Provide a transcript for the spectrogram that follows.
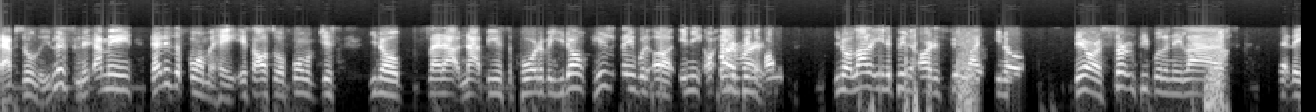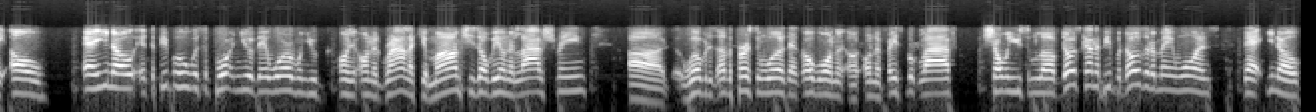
Absolutely. Listen, I mean that is a form of hate. It's also a form of just you know flat out not being supportive. And you don't. Here's the thing with uh any Right, independent right. artists. You know, a lot of independent artists feel like you know there are certain people in their lives that they owe. And you know, if the people who were supporting you, if they were when you on on the ground, like your mom, she's over here on the live stream. Uh, whoever this other person was that's over on the, on the Facebook Live showing you some love. Those kind of people, those are the main ones that you know.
